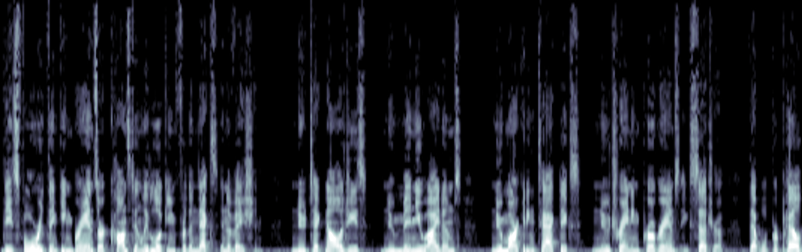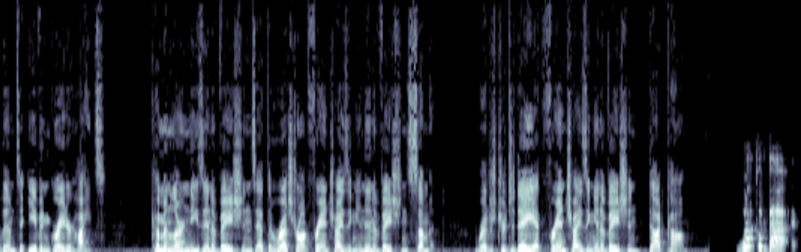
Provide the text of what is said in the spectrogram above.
These forward thinking brands are constantly looking for the next innovation, new technologies, new menu items, new marketing tactics, new training programs, etc., that will propel them to even greater heights. Come and learn these innovations at the Restaurant Franchising and Innovation Summit. Register today at franchisinginnovation.com. Welcome back.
